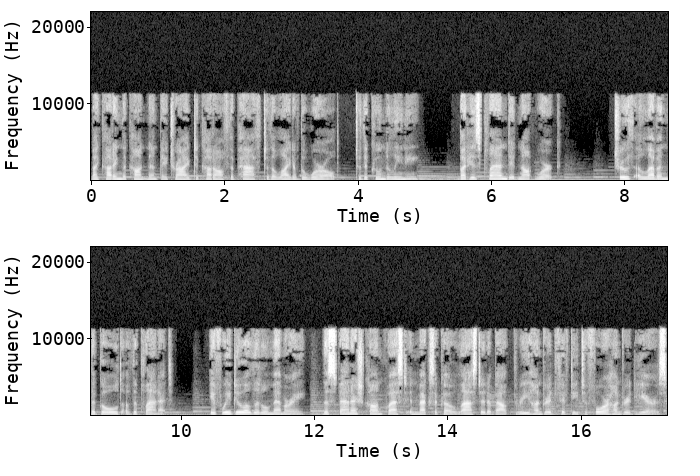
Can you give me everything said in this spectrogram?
By cutting the continent, they tried to cut off the path to the light of the world, to the Kundalini. But his plan did not work. Truth 11 The gold of the planet. If we do a little memory, the Spanish conquest in Mexico lasted about 350 to 400 years.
